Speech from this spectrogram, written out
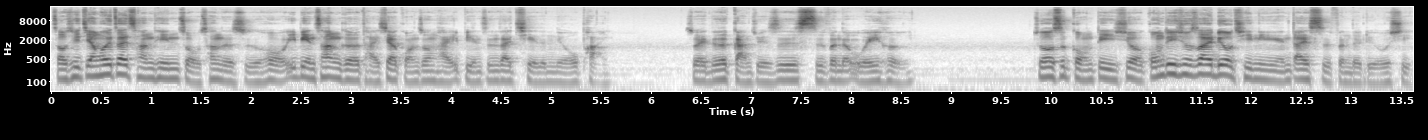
早期将会在餐厅走唱的时候，一边唱歌，台下观众还一边正在切着牛排，所以这个感觉是十分的违和。最后是工地秀，工地秀在六七零年代十分的流行，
